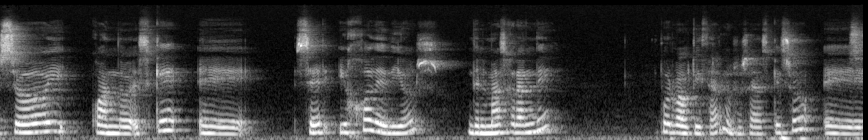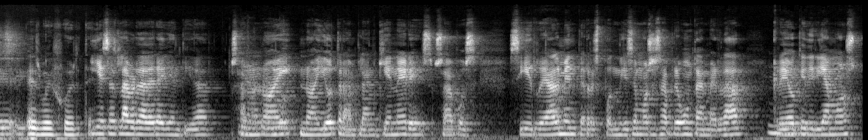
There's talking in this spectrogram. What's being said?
Soy, cuando es que eh, ser hijo de Dios, del más grande, por bautizarnos. O sea, es que eso... eh, Es muy fuerte. Y esa es la verdadera identidad. O sea, no, no hay, no hay otra. En plan, ¿quién eres? O sea, pues si realmente respondiésemos esa pregunta en verdad, creo que diríamos,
